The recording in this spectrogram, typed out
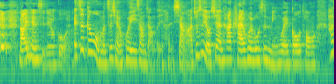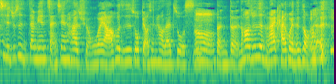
然后一天时间就过了。哎、欸，这跟我们之前会议上讲的也很像啊，就是有些人他开会或是名为沟通，他其实就是在那边展现他的权威啊，或者是说表现他有在做事等等，嗯、然后就是很爱开会的那种人，嗯、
